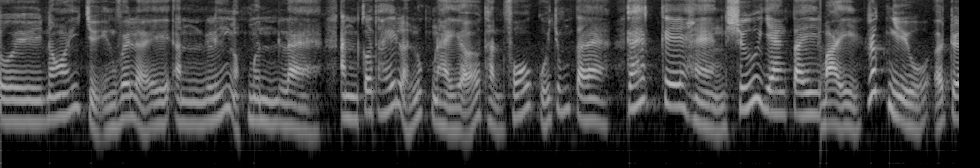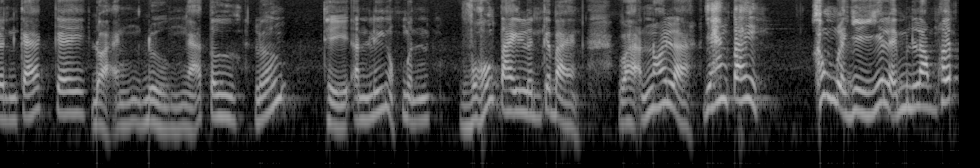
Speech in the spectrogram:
tôi nói chuyện với lại anh Lý Ngọc Minh là anh có thấy là lúc này ở thành phố của chúng ta các cái hàng sứ Giang Tây bày rất nhiều ở trên các cái đoạn đường ngã tư lớn thì anh Lý Ngọc Minh vỗ tay lên cái bàn và anh nói là Giang tay không là gì với lại Minh Long hết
